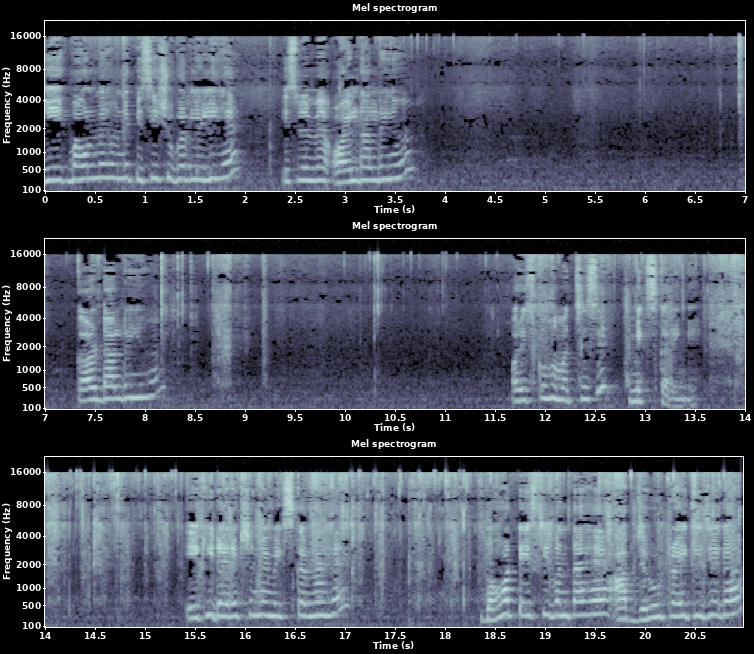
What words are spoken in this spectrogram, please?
ये एक बाउल में हमने पिसी शुगर ले ली है। इसमें मैं ऑयल डाल रही हूँ। कर्ड डाल रही हूँ और इसको हम अच्छे से मिक्स करेंगे। एक ही डायरेक्शन में मिक्स करना है। बहुत टेस्टी बनता है। आप ज़रूर ट्राई कीजिएगा।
